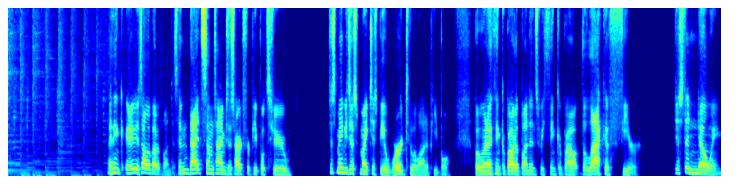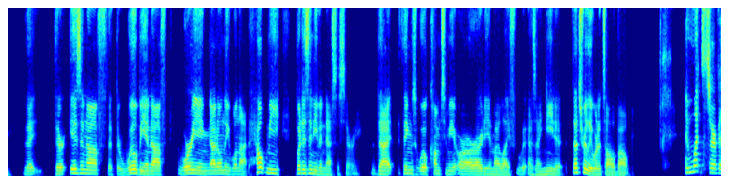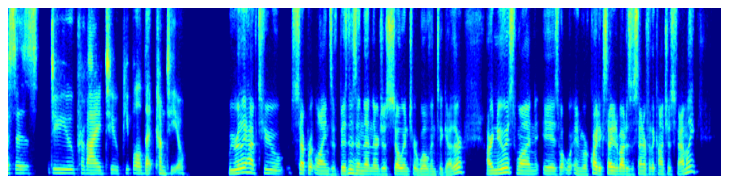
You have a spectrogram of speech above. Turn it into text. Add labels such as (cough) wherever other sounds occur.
I think it's all about abundance. And that sometimes is hard for people to just maybe just might just be a word to a lot of people. But when I think about abundance, we think about the lack of fear, just a knowing that there is enough, that there will be enough. Worrying not only will not help me, but isn't even necessary. That things will come to me or are already in my life as I need it. That's really what it's all about. And what services do you provide to people that come to you? We really have two separate lines of business and then they're just so interwoven together. Our newest one is what we're, and we're quite excited about is the Center for the Conscious Family.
